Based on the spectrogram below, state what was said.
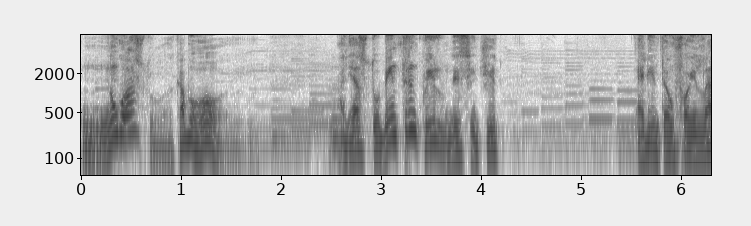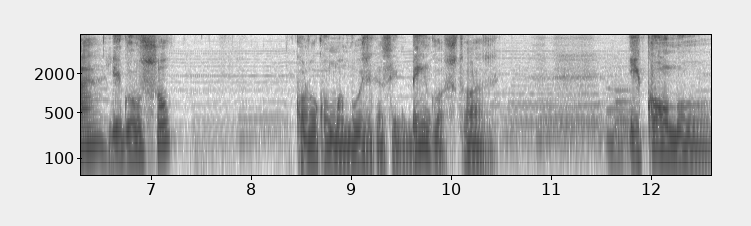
Não gosto, acabou. Aliás, estou bem tranquilo nesse sentido. Ela então foi lá, ligou o som colocou uma música assim bem gostosa. E como,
